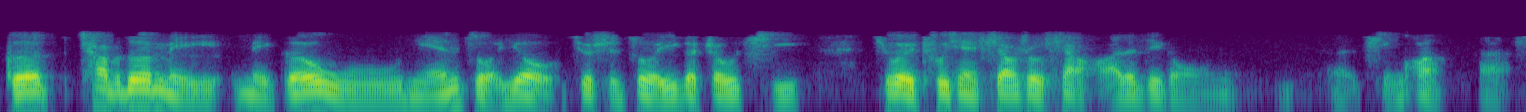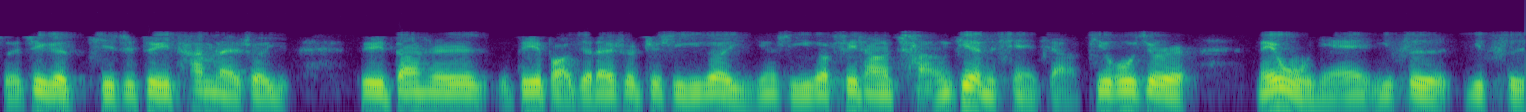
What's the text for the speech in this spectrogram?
隔差不多每每隔五年左右，就是做一个周期，就会出现销售下滑的这种呃情况啊。所以这个其实对于他们来说，对于当时对于保洁来说，这是一个已经是一个非常常见的现象，几乎就是每五年一次一次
